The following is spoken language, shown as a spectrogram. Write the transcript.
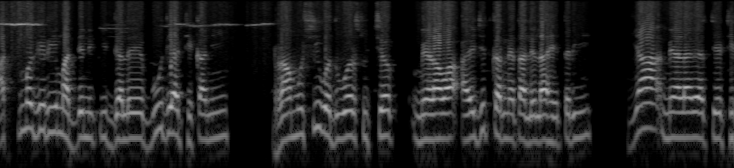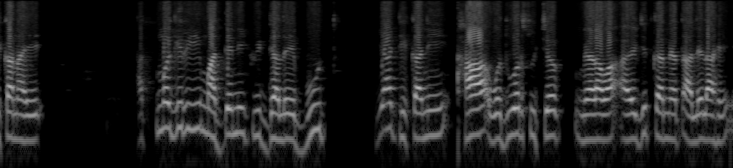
आत्मगिरी माध्यमिक विद्यालय बुध या ठिकाणी रामोशी वधूवर सूचक मेळावा आयोजित करण्यात आलेला आहे. तरी या मेळाव्याचे ठिकाण आहे आत्मगिरी माध्यमिक विद्यालय बुध या ठिकाणी हा वधूवर सूचक मेळावा आयोजित करण्यात आलेला आहे.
